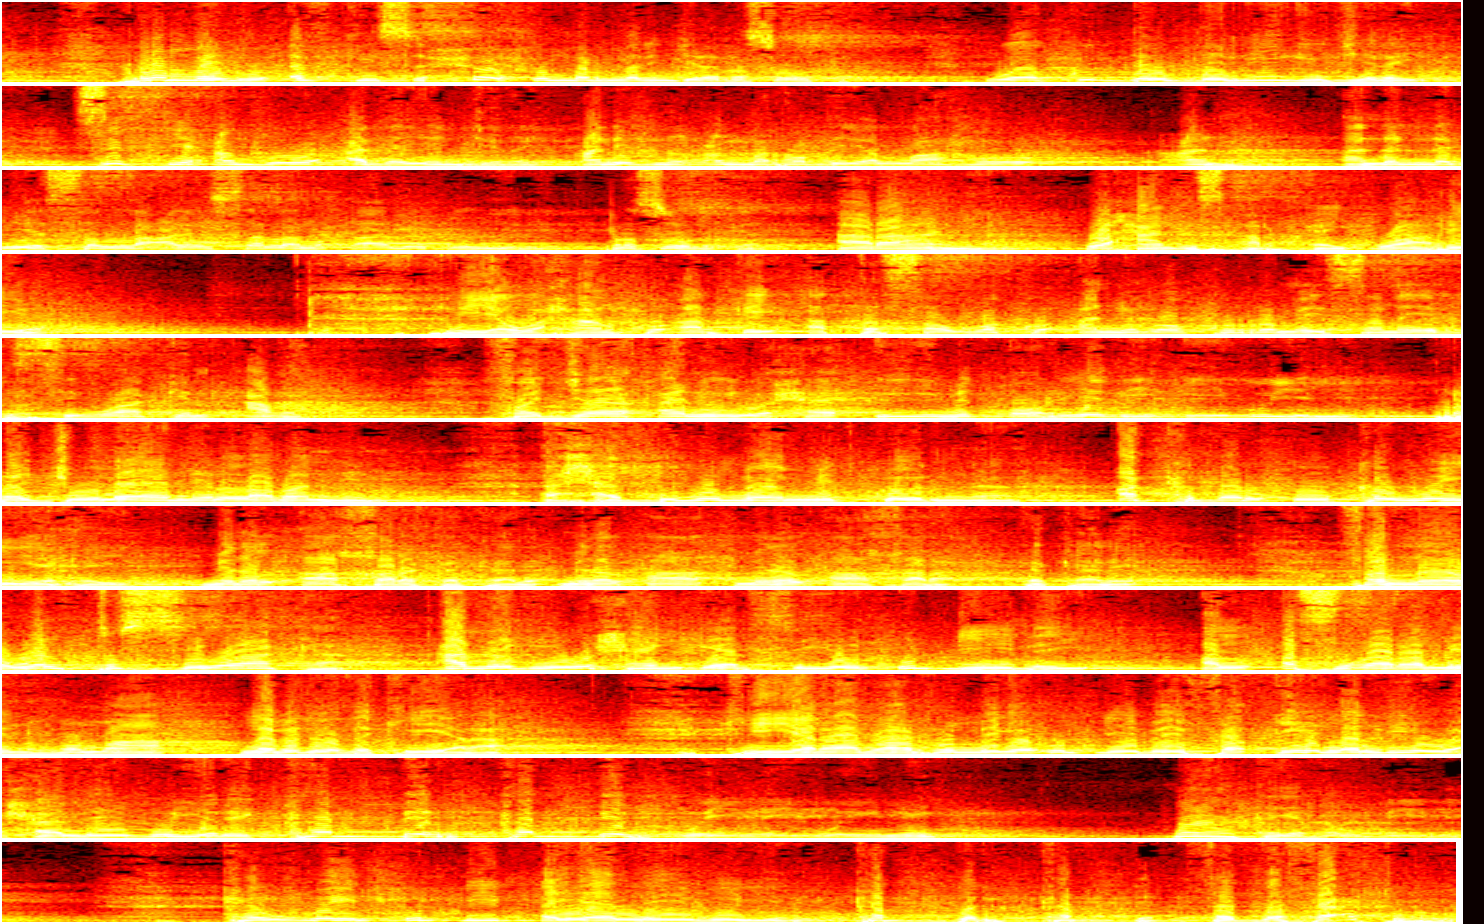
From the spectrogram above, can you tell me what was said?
rumay buu afkiisa xoog u marmarin jiray rasuulka waa ku daldaliigi jiray si fiican buu u cadayan jiray can ibni cumar radia allaahu canh ana alnabiya sal alla alay wasalam qaal wuxuu yidhi rasuulka araanii waxaan is arkay waa riyo riyo waxaan ku arkay atasawaku anigoo ku rumaysanaya bisiwaakin caday fa jaa'anii waxaa ii yimid oo riyadii iigu yimid rajulaani laba nin axaduhumaa midkoodna akbar uu ka weyn yahay min alaakhara ka kale fa siwaaka cadaygii waxaan gaarsiiyoon u dhiibay alasqara minhumaa labadooda kii yaraa. kii yaraa baan rumiga u dhiibay faqiila lii waxaa laygu yidhi kabbir kabbir weynay weynay maaha ka yar ha u dhiibi ka weyn u dhiib ayaa laygu yidhi kabbir kabbir fadafactuhu.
